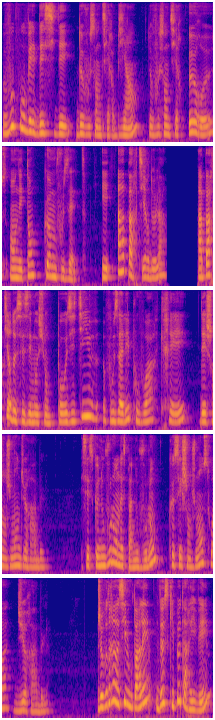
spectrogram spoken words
Vous pouvez décider de vous sentir bien, de vous sentir heureuse en étant comme vous êtes. Et à partir de là, à partir de ces émotions positives, vous allez pouvoir créer des changements durables. C'est ce que nous voulons, n'est-ce pas? Nous voulons que ces changements soient durables. Je voudrais aussi vous parler de ce qui peut arriver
